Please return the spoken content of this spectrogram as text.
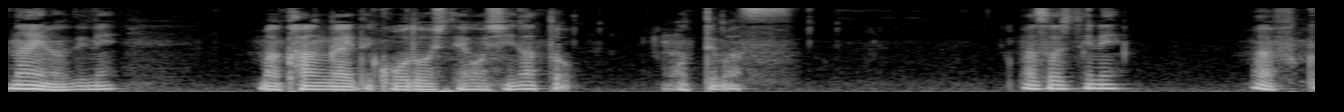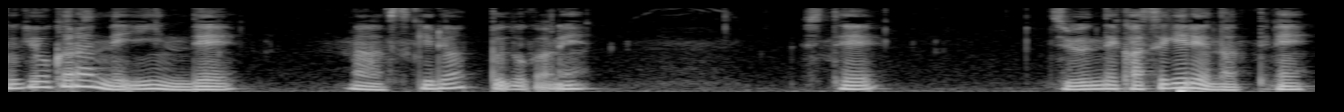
ないのでね、まあ考えて行動してほしいなと思ってます。まあそしてね、まあ副業からんでいいんで、まあスキルアップとかね、して、自分で稼げるようになってね、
